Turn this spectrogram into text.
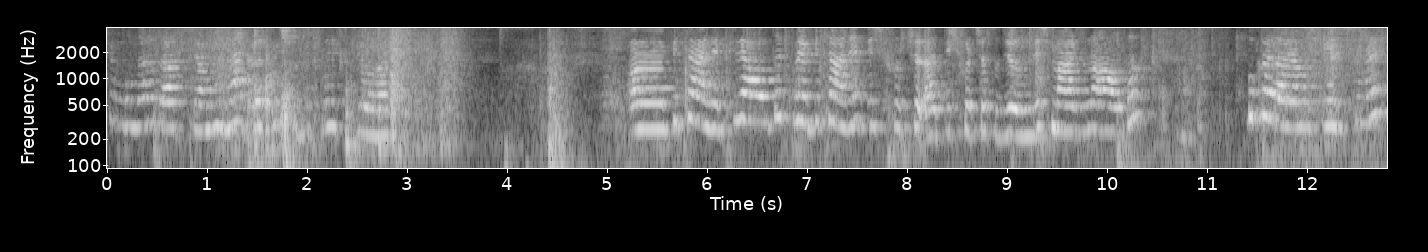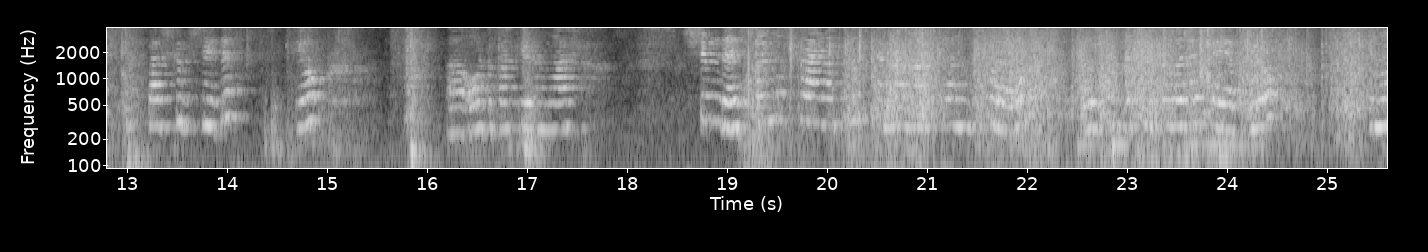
Şimdi bunları da atacağım. Hemen özgür sucuklu istiyorlar. Ee, bir tane pil aldık ve bir tane diş fırça diş fırçası diyorum diş macunu aldım. Bu kadar alışverişimiz. Başka bir şey de yok. Ee, orada bak yarım var. Şimdi suyumuz kaynasın. Hemen mantılarımızı koyalım. Özgür de pizzaları şey yapıyor. Şunu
